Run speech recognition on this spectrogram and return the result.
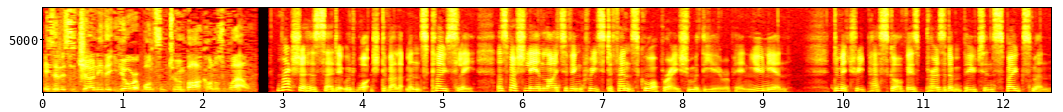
is that it's a journey that Europe wants them to embark on as well. Russia has said it would watch developments closely, especially in light of increased defence cooperation with the European Union. Dmitry Peskov is President Putin's spokesman.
